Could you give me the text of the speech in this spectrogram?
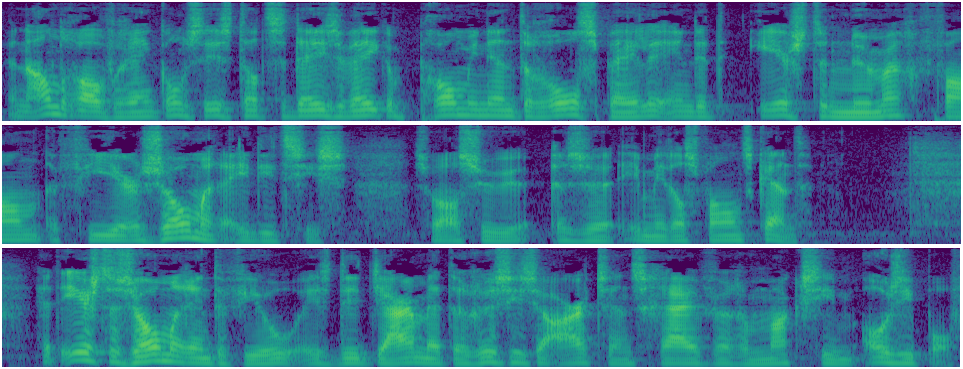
Een andere overeenkomst is dat ze deze week een prominente rol spelen in dit eerste nummer van vier zomeredities, zoals u ze inmiddels van ons kent. Het eerste zomerinterview is dit jaar met de Russische arts en schrijver Maxim Ozipov.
